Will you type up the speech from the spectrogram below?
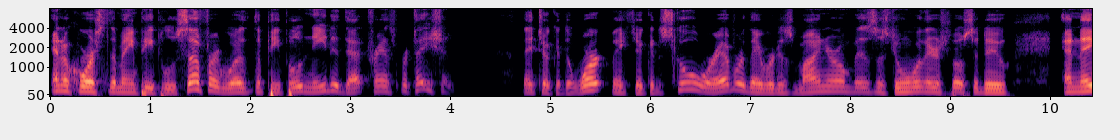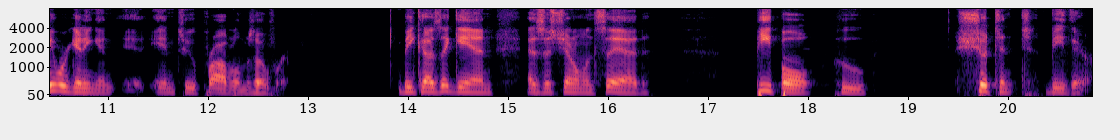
And of course, the main people who suffered was the people who needed that transportation. They took it to work, they took it to school, wherever. They were just minding their own business, doing what they were supposed to do. And they were getting in, into problems over it. Because again, as this gentleman said, people who shouldn't be there.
